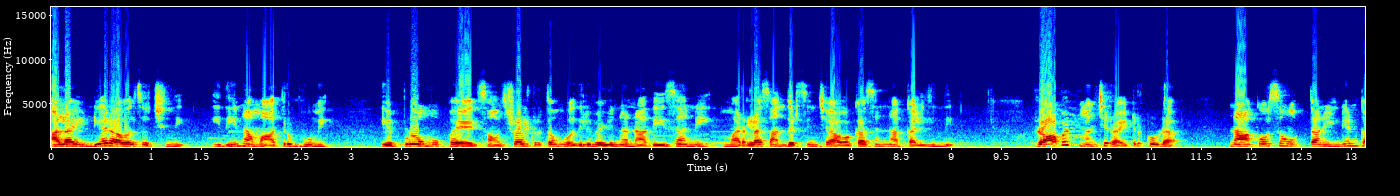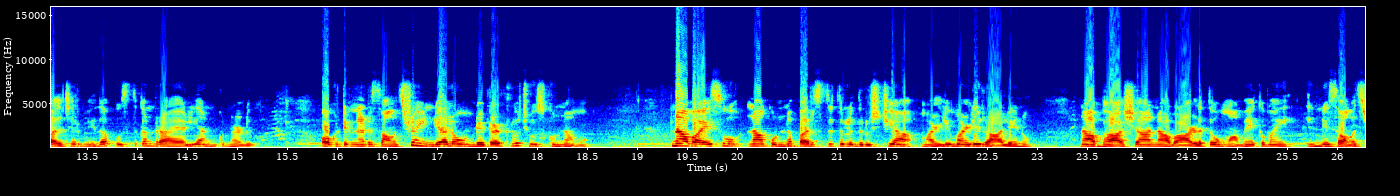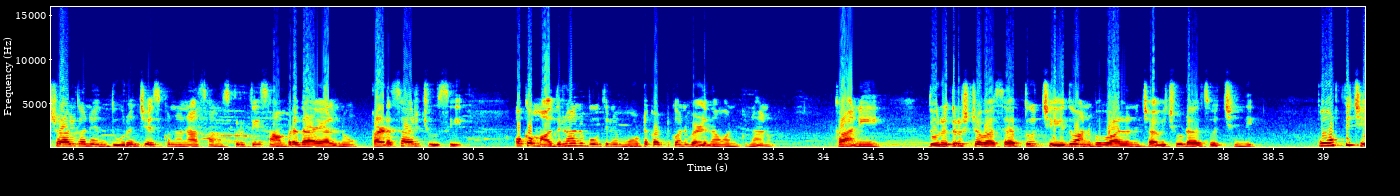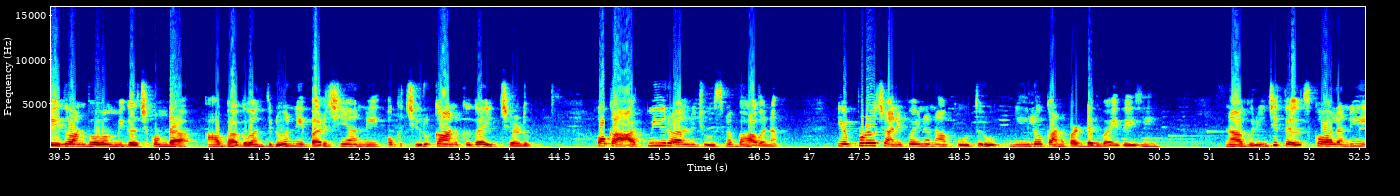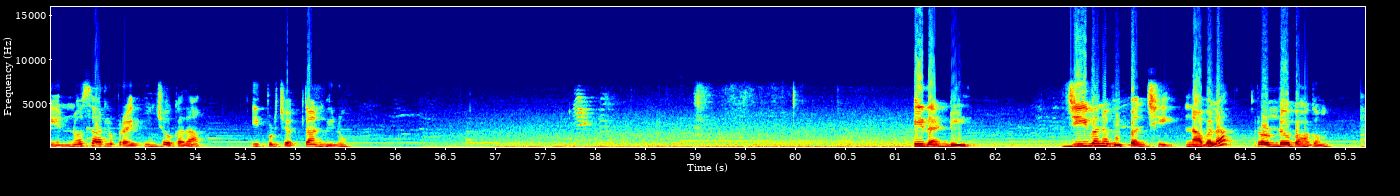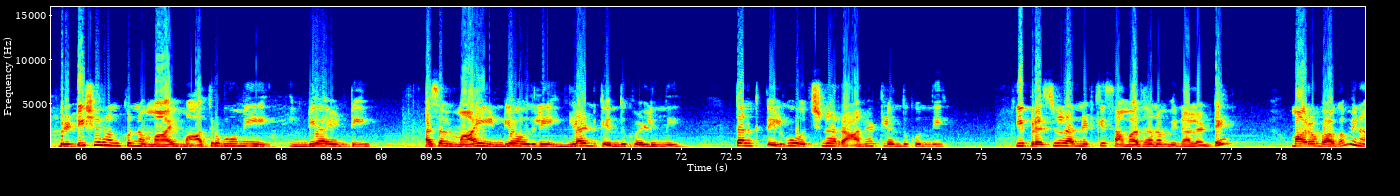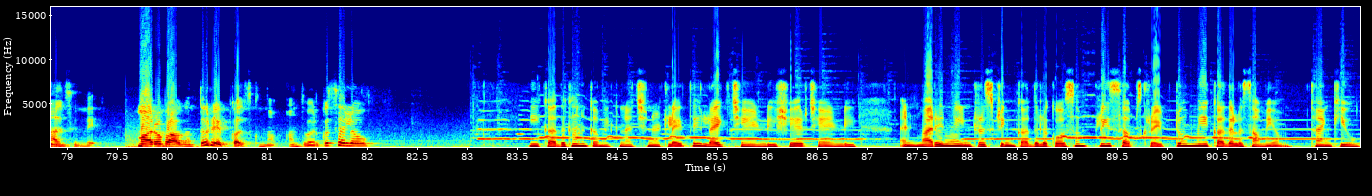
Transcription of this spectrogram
అలా ఇండియా రావాల్సి వచ్చింది. ఇది నా మాతృభూమి. ఎప్పుడో ముప్పై ఐదు సంవత్సరాల క్రితం వదిలి వెళ్ళిన నా దేశాన్ని మరలా సందర్శించే అవకాశం నాకు కలిగింది. రాబర్ట్ మంచి రైటర్ కూడా. నా కోసం తన ఇండియన్ కల్చర్ మీద పుస్తకం రాయాలి అనుకున్నాడు. ఒకటిన్నర సంవత్సరం ఇండియాలో ఉండేటట్లు చూసుకున్నాము. నా వయసు నాకున్న పరిస్థితుల దృష్ట్యా మళ్ళీ మళ్ళీ రాలేను. నా భాష నా వాళ్ళతో మమేకమై ఇన్ని సంవత్సరాలుగా నేను దూరం చేసుకున్న నా సంస్కృతి సాంప్రదాయాలను కడసారి చూసి ఒక మధురానుభూతిని మూట కట్టుకొని వెళదాం అనుకున్నాను. కానీ దురదృష్టవశాత్తు చేదు అనుభవాలను చవి చూడాల్సి వచ్చింది. పూర్తి చేదు అనుభవం మిగల్చకుండా ఆ భగవంతుడు నీ పరిచయాన్ని ఒక చిరు కానుకగా ఇచ్చాడు. ఒక ఆత్మీయురాలను చూసిన భావన ఎప్పుడో చనిపోయిన నా కూతురు నీలో కనపడ్డది వైదేహి. నా గురించి తెలుసుకోవాలని ఎన్నోసార్లు ప్రయత్నించావు కదా ఇప్పుడు చెప్తాను విను. ఇదండి జీవన విపంచి నవల రెండో భాగం. బ్రిటిషర్ అనుకున్న మాయ మాతృభూమి ఇండియా ఏంటి? అసలు మాయ ఇండియా వదిలి ఇంగ్లాండ్కి ఎందుకు వెళ్ళింది? తనకు తెలుగు వచ్చినా రానట్లెందుకుంది? ఈ ప్రశ్నలన్నిటికీ సమాధానం వినాలంటే మరో భాగం వినాల్సిందే. మరో భాగంతో రేపు కలుసుకుందాం. అంతవరకు సెలవు. ఈ కథ కనుక మీకు నచ్చినట్లయితే లైక్ చేయండి షేర్ చేయండి. అండ్ మరిన్ని ఇంట్రెస్టింగ్ కథల కోసం ప్లీజ్ సబ్స్క్రైబ్ టు మీ కథల సమయం. Thank you.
